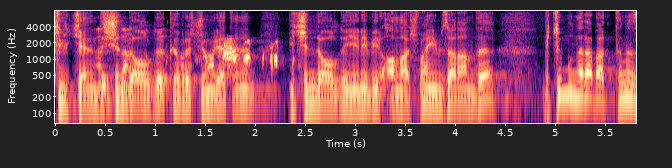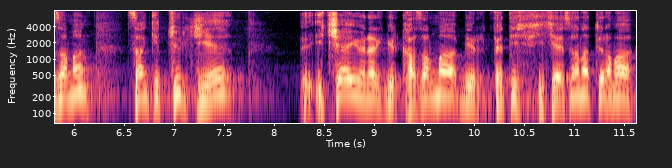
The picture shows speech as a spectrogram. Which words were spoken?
Türkiye'nin dışında olduğu Kıbrıs Cumhuriyeti'nin içinde olduğu yeni bir anlaşma imzalandı. Bütün bunlara baktığımız zaman sanki Türkiye içe yönelik bir kazanma, bir fetiş hikayesi anlatıyor ama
